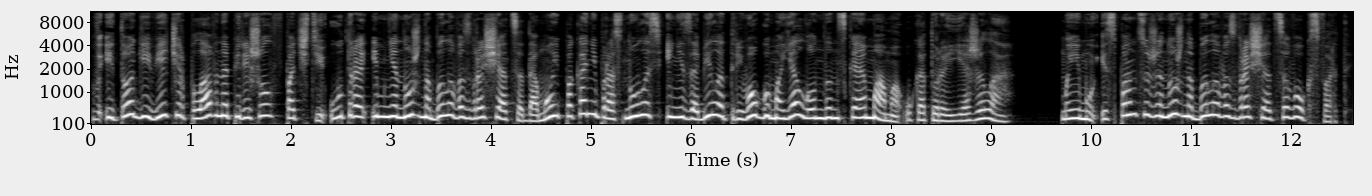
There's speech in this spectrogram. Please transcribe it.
В итоге вечер плавно перешел в почти утро, и мне нужно было возвращаться домой, пока не проснулась и не забила тревогу моя лондонская мама, у которой я жила. Моему испанцу же нужно было возвращаться в Оксфорд,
